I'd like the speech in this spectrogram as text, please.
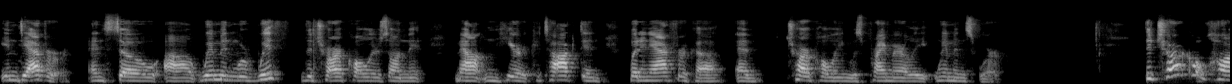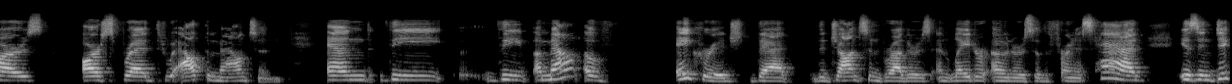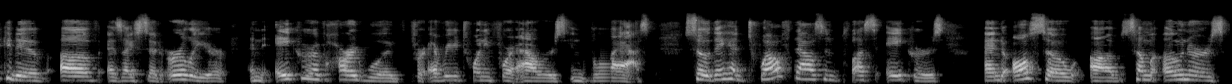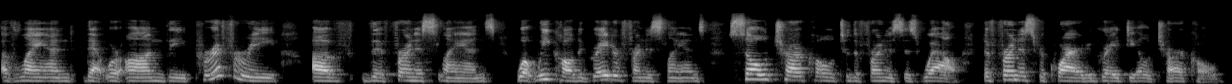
endeavor. And so uh, women were with the charcoalers on the mountain here at Catoctin, but in Africa, and charcoaling was primarily women's work. The charcoal hearths are spread throughout the mountain and the the amount of acreage that the Johnson brothers and later owners of the furnace had is indicative of, as I said earlier, an acre of hardwood for every 24 hours in blast. So they had 12,000 plus acres and also uh, some owners of land that were on the periphery of the furnace lands, what we call the greater furnace lands, sold charcoal to the furnace as well. The furnace required a great deal of charcoal.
